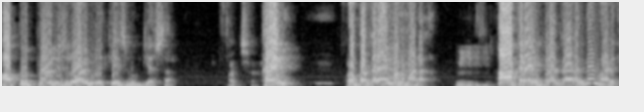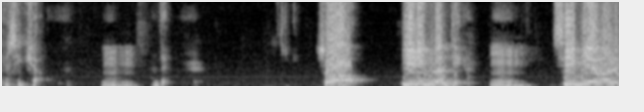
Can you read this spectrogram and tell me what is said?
అప్పుడు పోలీసులు వాళ్ళ మీద కేసు బుక్ చేస్తారు. క్రైమ్. ఒక క్రైమ్ అన్నమాట. ఉమ్, ఆ క్రైమ్ ప్రకారంగా వాడికి శిక్ష. ఉమ్, అంతే. సో ఈడీ కూడా అంతే. సిబిఐ వాళ్ళు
